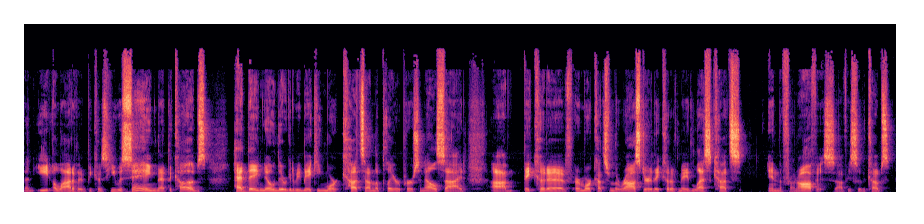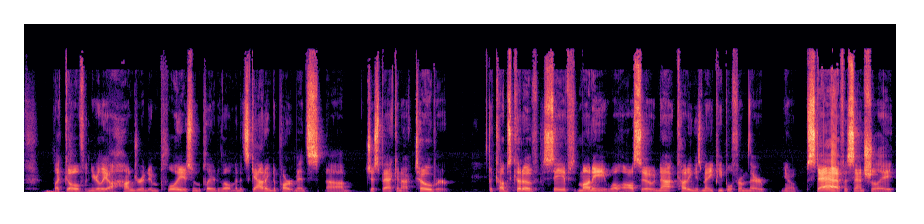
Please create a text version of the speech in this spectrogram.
and eat a lot of it because he was saying that the Cubs had they known they were going to be making more cuts on the player personnel side, um, they could have, or more cuts from the roster, they could have made less cuts in the front office. Obviously, the Cubs let go of nearly 100 employees from the player development and scouting departments um, just back in October. The Cubs could have saved money while also not cutting as many people from their you know staff essentially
